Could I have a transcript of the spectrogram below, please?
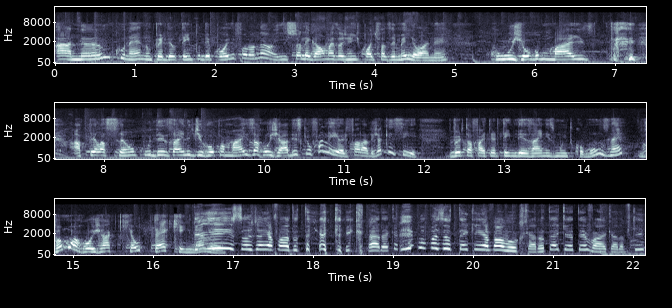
a Namco, né, não perdeu tempo depois e falou: não, isso é legal, mas a gente pode fazer melhor, né? Com o jogo mais apelação, com o design de roupa mais arrojado, isso que eu falei. Eles falaram, já que esse Virtua Fighter tem designs muito comuns, né? Vamos arrojar que é o Tekken, né? É velho? isso, eu já ia falar do Tekken, cara. Vou fazer o Tekken é maluco, cara. O Tekken até vai, cara. Porque,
